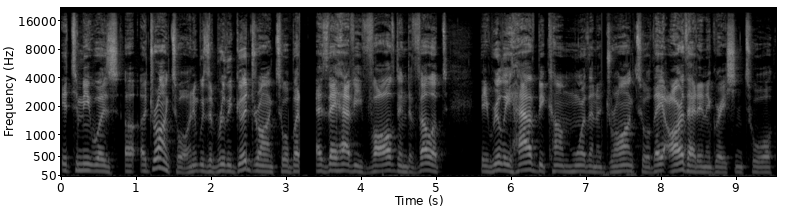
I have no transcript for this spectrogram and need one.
it to me was a, a drawing tool. And it was a really good drawing tool. But as they have evolved and developed, they really have become more than a drawing tool. They are that integration tool.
